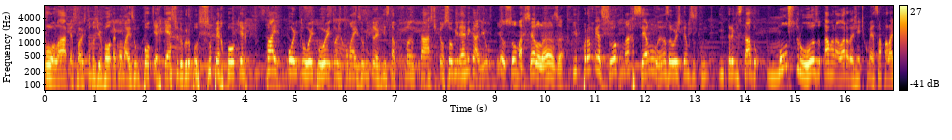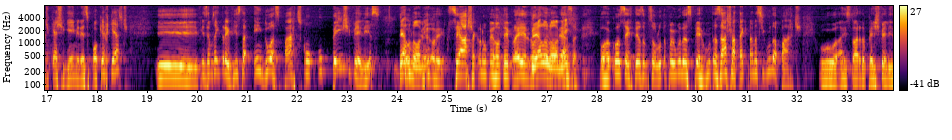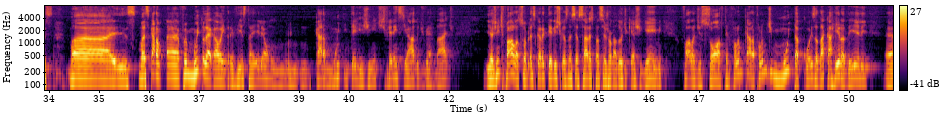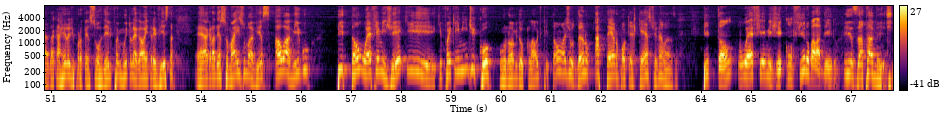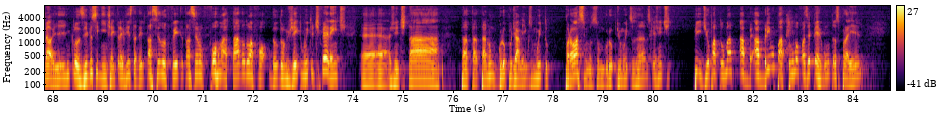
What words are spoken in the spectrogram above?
Olá pessoal, estamos de volta com mais um PokerCast do grupo Super Poker Vai 888 hoje com mais uma entrevista fantástica. Eu sou o Guilherme Calil. E eu sou o Marcelo Lanza. E professor Marcelo Lanza, hoje temos um entrevistado monstruoso. Tava na hora da gente começar a falar de cash game nesse PokerCast. E fizemos a entrevista em duas partes com o Peixe Feliz. Belo nome, hein? Você acha que eu não perguntei para ele? Belo nome, hein? Porra, com certeza absoluta foi uma das perguntas. Acho até que tá na segunda parte. O, a história do Peixe Feliz. Mas, mas cara, é, foi muito legal a entrevista. Ele é um, um, cara muito inteligente, diferenciado de verdade. E a gente fala sobre as características necessárias para ser jogador de cash game, fala de software, falamos, cara, falamos de muita coisa da carreira dele, é, da carreira de professor dele. Foi muito legal a entrevista. É, agradeço mais uma vez ao amigo Pitão FMG, que, que foi quem me indicou o nome do Cláudio. Pitão ajudando até no PokerCast, né, Lanza? Pitão, o FMG, confia no baladeiro. Exatamente. Não, e inclusive o seguinte, a entrevista dele está sendo feita, está sendo formatada de, uma, de, de, um jeito muito diferente. É, a gente está tá, tá, tá num grupo de amigos muito próximos, um grupo de muitos anos, que a gente pediu para a turma, ab, abrimos para a turma fazer perguntas para ele.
